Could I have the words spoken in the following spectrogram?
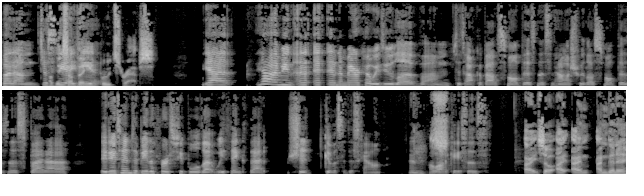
But um, just Something the something idea. bootstraps. Yeah, yeah. I mean, in, in America, we do love um, to talk about small business and how much we love small business, but uh, they do tend to be the first people that we think that should give us a discount in a lot of cases. All right, so I, I'm I'm gonna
